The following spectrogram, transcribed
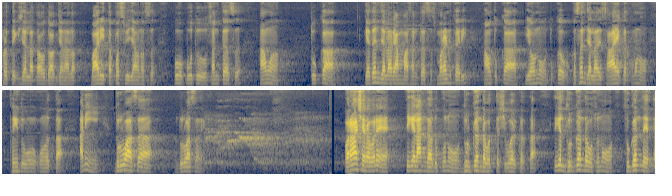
प्रत्यक्ष जाला तो दोग जाण आलो बारी तपस्वी जावन आस पू पूतू सांगता आस हांव ತುಕ ಕದಂಜಲರೆ ಅಮ್ಮ ಸಂತ ಸ್ಮರಣ ಕರಿ ಹೌ ತುಕ ಯವನು ತುಕ ಕಸಂಜಲ ಸಹಾಯ ಕರ್ತನು ತೈದು ಉನತ್ತಾ ಅನಿ ದುರ್ವಾಸ ದುರ್ವಾಸನೆ ಪರಾಶರವರೇ ತಿಗಳಂಗಾದುಕುನು ದುರ್ಗಂಧವತ್ತ ಶಿವರ್ಕರ್ತ ತಿಗಳ ದುರ್ಗಂಧವಸುನು ಸುಗಂಧಯತ್ತ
